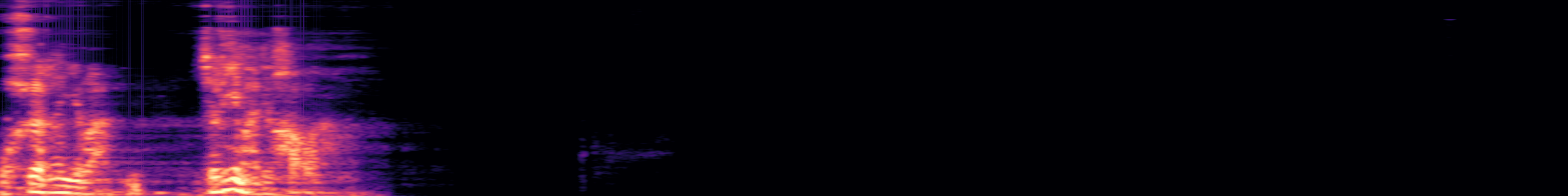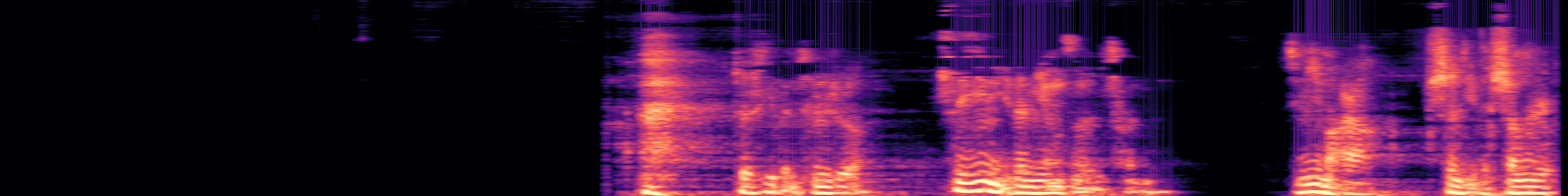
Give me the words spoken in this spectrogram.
我喝上一碗，就立马就好了。哎，这是一本存折。是以你的名字存，这密码啊是你的生日。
